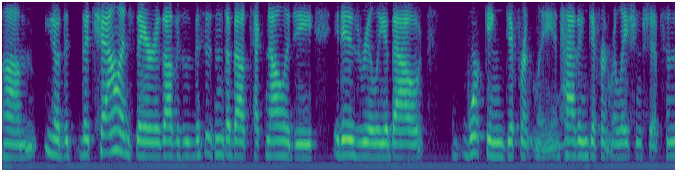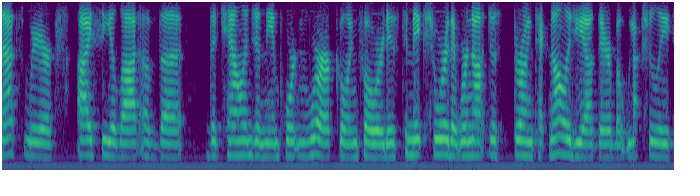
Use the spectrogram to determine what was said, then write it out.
Um, you know, the, the challenge there is obviously this isn't about technology. It is really about working differently and having different relationships. And that's where I see a lot of the the challenge and the important work going forward is to make sure that we're not just throwing technology out there, but we actually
